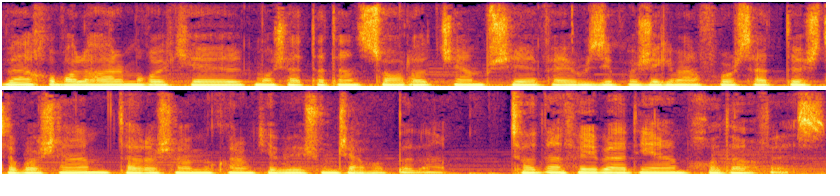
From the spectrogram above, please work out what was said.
و خب حالا هر موقع که مجددا سوالات جمع شه و روزی باشه که من فرصت داشته باشم تلاش می‌کنم که بهشون جواب بدم. تا دفعه بعدی هم خداحافظ.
